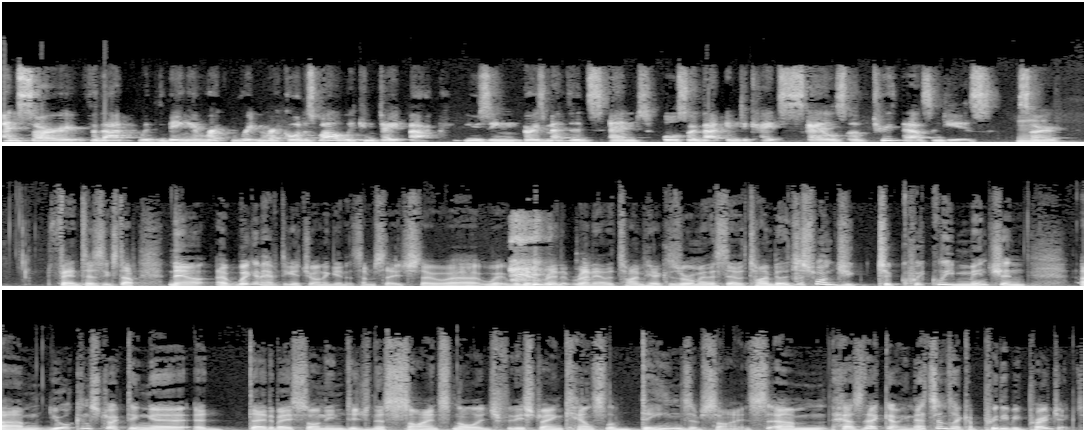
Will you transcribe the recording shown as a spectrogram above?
And so, for that, with being a rec- written record as well, we can date back using those methods. And also, that indicates scales of 2,000 years. Mm. So, Fantastic stuff. Now, uh, we're going to have to get you on again at some stage. So, uh, we're, we're, going to run, run, out of time here because we're almost out of time. But I just wanted you to quickly mention um, you're constructing a, a, database on Indigenous science knowledge for the Australian Council of Deans of Science. Um, how's that going? That sounds like a pretty big project.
